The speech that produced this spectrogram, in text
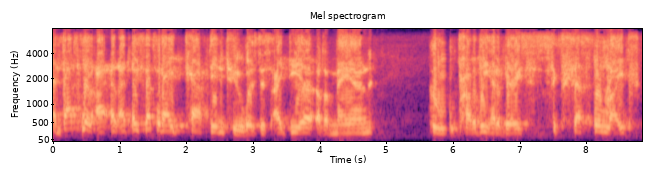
and that's what I, at least that's what I tapped into was this idea of a man who probably had a very successful life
